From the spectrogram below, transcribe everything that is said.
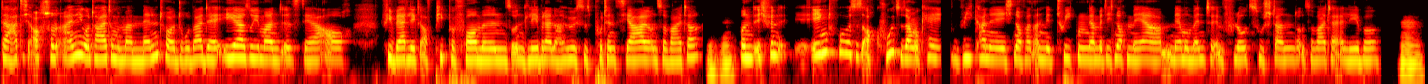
da hatte ich auch schon einige Unterhaltungen mit meinem Mentor drüber, der eher so jemand ist, der auch viel Wert legt auf Peak Performance und lebe dein höchstes Potenzial und so weiter. Mhm. Und ich finde, irgendwo ist es auch cool zu sagen, okay, wie kann ich noch was an mir tweaken, damit ich noch mehr, mehr Momente im Flow-Zustand und so weiter erlebe. Mhm.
